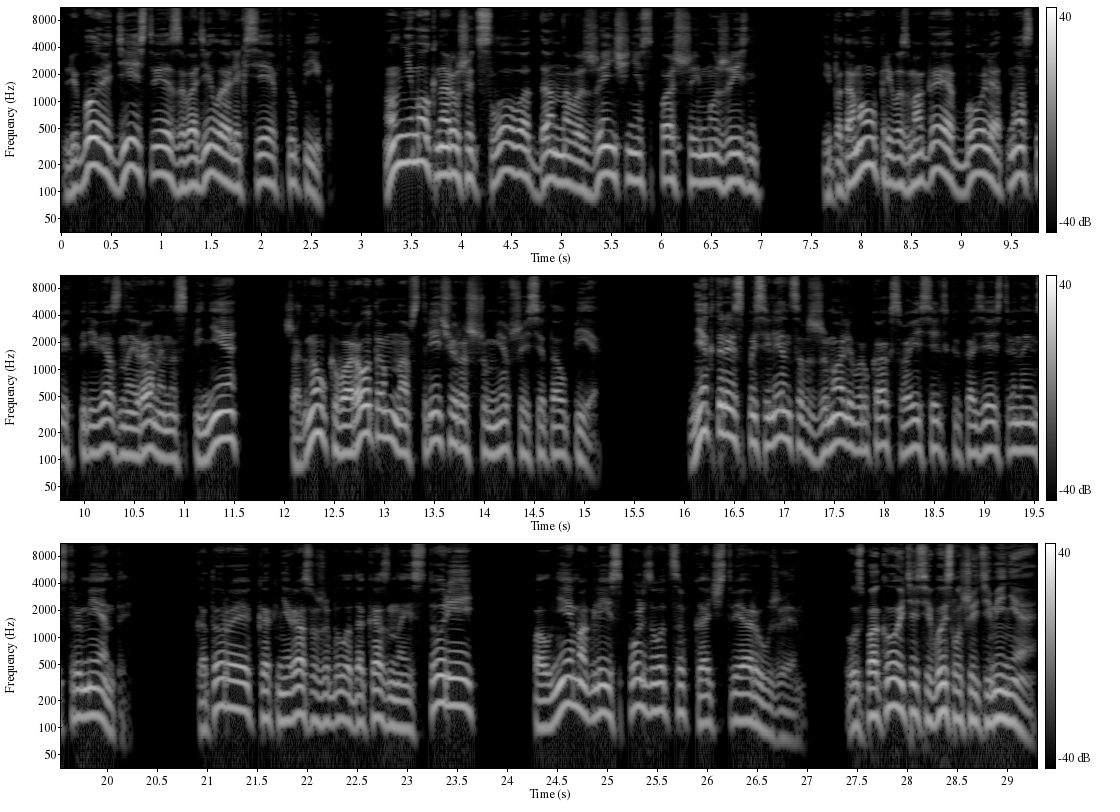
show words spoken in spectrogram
Любое действие заводило Алексея в тупик. Он не мог нарушить слово, данного женщине, спасшей ему жизнь, и потому, превозмогая боль от наспех перевязанной раны на спине, шагнул к воротам навстречу расшумевшейся толпе. Некоторые из поселенцев сжимали в руках свои сельскохозяйственные инструменты, которые, как не раз уже было доказано историей, вполне могли использоваться в качестве оружия. «Успокойтесь и выслушайте меня!»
